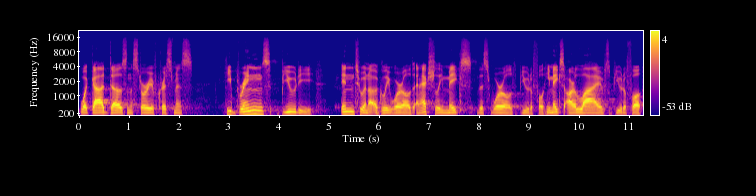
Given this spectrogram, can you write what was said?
what God does in the story of Christmas, He brings beauty into an ugly world and actually makes this world beautiful. He makes our lives beautiful.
